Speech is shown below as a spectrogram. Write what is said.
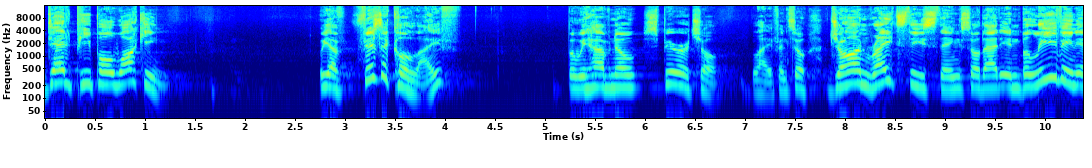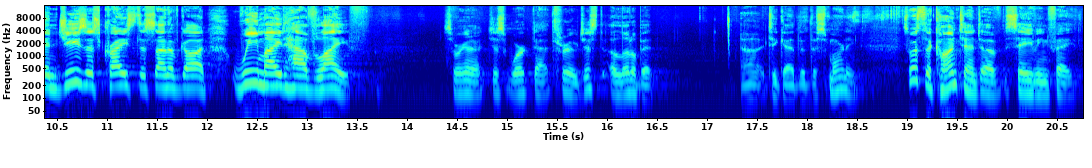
dead people walking. We have physical life, but we have no spiritual life. And so John writes these things so that in believing in Jesus Christ, the Son of God, we might have life. So we're going to just work that through just a little bit uh, together this morning. So, what's the content of saving faith?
